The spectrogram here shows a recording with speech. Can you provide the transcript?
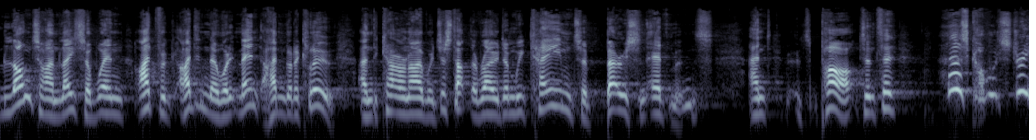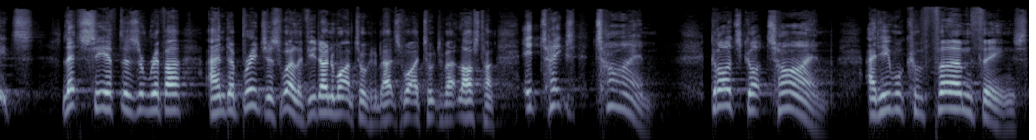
long time later when I'd, I didn't know what it meant. I hadn't got a clue. And Carol and I were just up the road and we came to Bury St Edmunds and parked and said, there's cobbled streets. Let's see if there's a river and a bridge as well. If you don't know what I'm talking about, it's what I talked about last time. It takes time. God's got time and he will confirm things.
